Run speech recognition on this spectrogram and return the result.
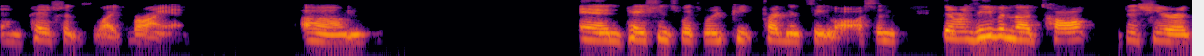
in patients like Brian. Um, and patients with repeat pregnancy loss. And there was even a talk this year at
